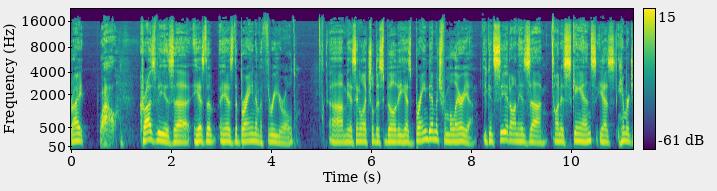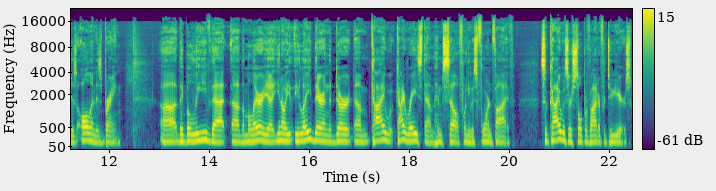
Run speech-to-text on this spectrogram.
Right. wow. Crosby is uh, he has the he has the brain of a three year old. Um, he has intellectual disability. He has brain damage from malaria. You can see it on his uh, on his scans. He has hemorrhages all in his brain. Uh, they believe that uh, the malaria, you know, he, he laid there in the dirt. Um, Kai Kai raised them himself when he was four and five, so Kai was their sole provider for two years.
